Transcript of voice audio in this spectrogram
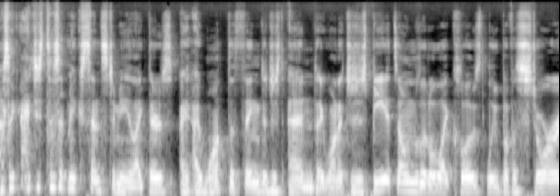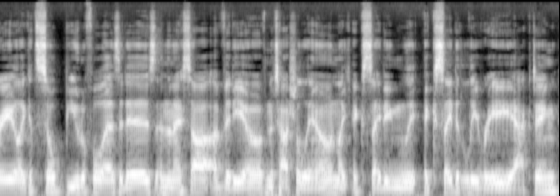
I was like, it just doesn't make sense to me. Like, there's, I, I want the thing to just end. I want it to just be its own little like closed loop of a story. Like, it's so beautiful as it is. And then I saw a video of Natasha Lyonne like excitingly, excitedly reacting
